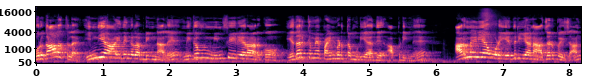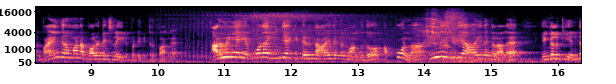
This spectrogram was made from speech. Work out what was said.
ஒரு காலத்தில் இந்திய ஆயுதங்கள் அப்படின்னாலே மிகவும் இன்ஃபீரியராக இருக்கும். எதற்குமே பயன்படுத்த முடியாது அப்படின்னு அர்மேனியாவோட எதிரியான அஜர்பைஜான் பயங்கரமான பாலிடிக்ஸில் ஈடுபட்டுக்கிட்டு இருப்பாங்க. அர்மேனியா எப்போல்லாம் இந்தியா கிட்ட இருந்து ஆயுதங்கள் வாங்குதோ அப்போல்லாம் இந்த இந்திய ஆயுதங்களால் எங்களுக்கு எந்த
